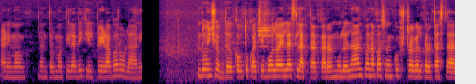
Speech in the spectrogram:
आणि मग नंतर मग तिला देखील पेढा भरवला आणि दोन शब्द कौतुकाचे बोलायलाच लागतात कारण मुलं लहानपणापासून खूप स्ट्रगल करत असतात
